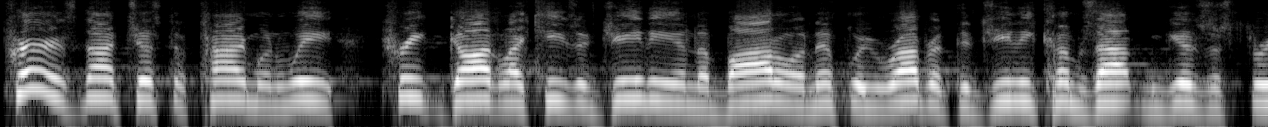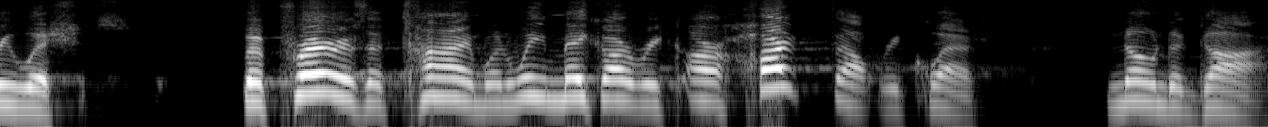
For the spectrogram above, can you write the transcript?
Prayer is not just a time when we treat God like he's a genie in a bottle, and if we rub it, the genie comes out and gives us three wishes. But prayer is a time when we make our, our heartfelt request known to God.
